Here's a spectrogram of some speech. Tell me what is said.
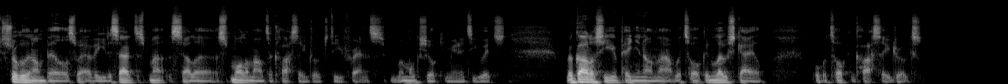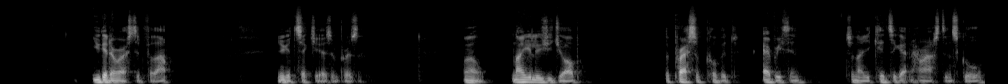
struggling on bills, whatever, you decide to sm- sell a, a small amount of Class A drugs to your friends amongst your community, which, regardless of your opinion on that, we're talking low scale, but we're talking Class A drugs. You get arrested for that. You get six years in prison. Well, now you lose your job. The press have covered everything. So now your kids are getting harassed in school.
